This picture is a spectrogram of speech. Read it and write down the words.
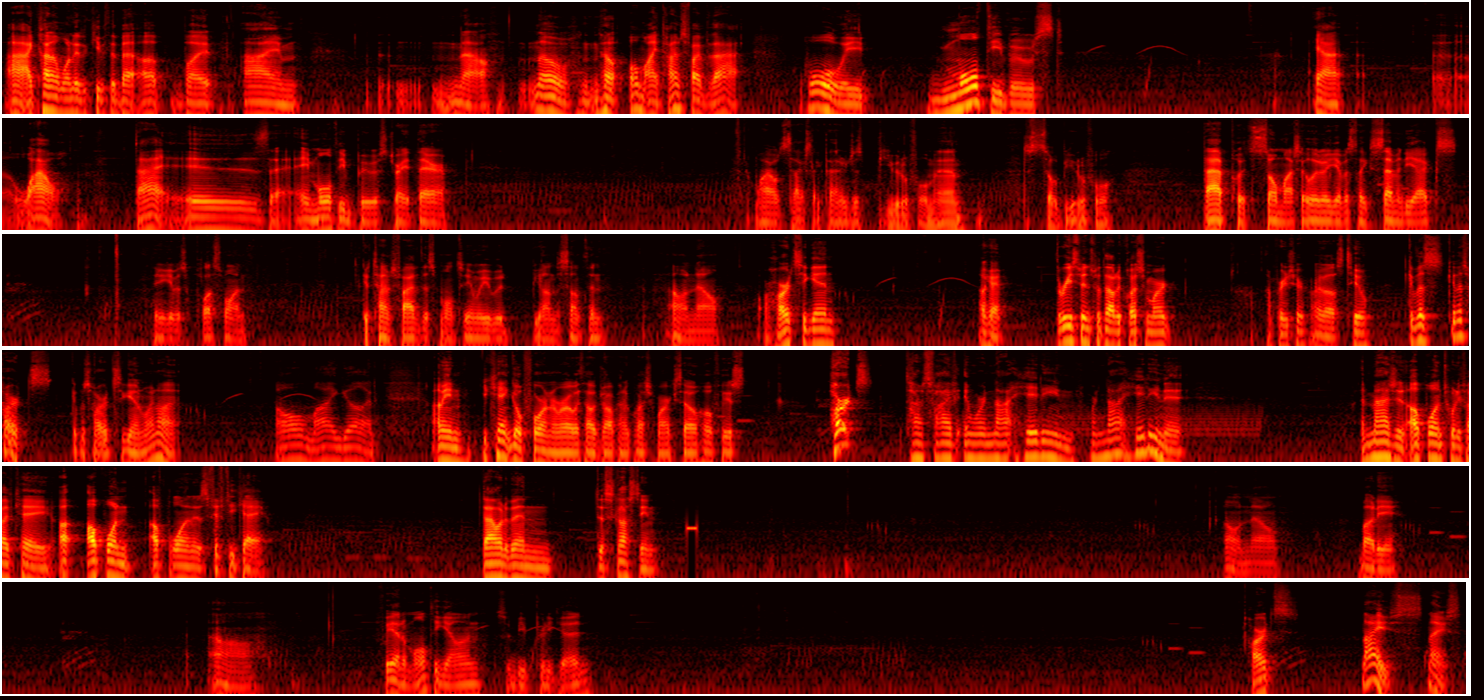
I, I kind of wanted to keep the bet up, but I'm... No. No. No. Oh my, times 5 that. Holy multi-boost. Yeah, uh, wow. That is a multi-boost right there. Wild stacks like that are just beautiful, man. Just so beautiful. That puts so much. It literally gave us like 70x. Then you give us a plus one. Get times five this multi and we would be onto something. Oh no. Our hearts again. Okay. Three spins without a question mark. I'm pretty sure. Or that was two. Give us give us hearts. Give us hearts again. Why not? Oh my god. I mean, you can't go four in a row without dropping a question mark, so hopefully it's hearts times five, and we're not hitting. We're not hitting it. Imagine up one 25k, up, up one, up one is 50k. That would have been disgusting. Oh no. Buddy. Oh. If we had a multi going, this would be pretty good. Hearts. Nice, nice.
